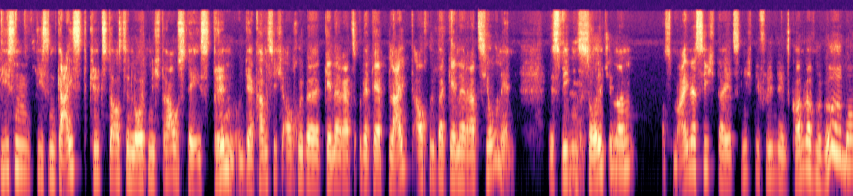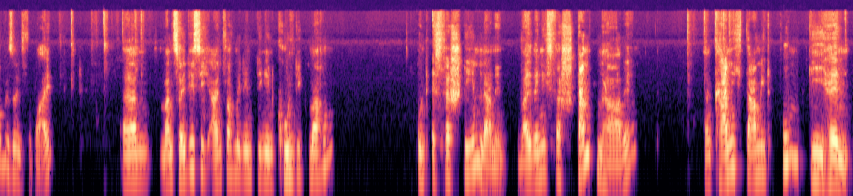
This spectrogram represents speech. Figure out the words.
diesen, diesen Geist kriegst du aus den Leuten nicht raus. Der ist drin und der kann sich auch über Generationen oder der bleibt auch über Generationen. Deswegen sollte man aus meiner Sicht da jetzt nicht die Flinte ins Korn werfen, oh, morgen ist er jetzt vorbei. Ähm, man sollte sich einfach mit den Dingen kundig machen und es verstehen lernen. Weil wenn ich es verstanden habe, dann kann ich damit umgehen.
